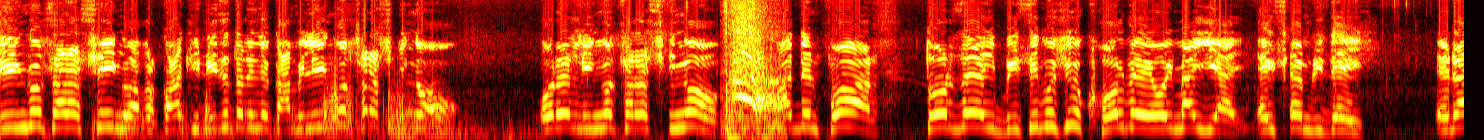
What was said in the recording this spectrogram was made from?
লিঙ্গ ছাড়া সিংহ আবার কয়েক নিজে তো নিজে আমি লিঙ্গ ছাড়া সিংহ ওরে লিঙ্গ ছাড়া সিংহ কয়দিন পর তোর যে এই বিসি বুসি খুলবে ওই মাইয়াই এই স্যামরি দেশ এটা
